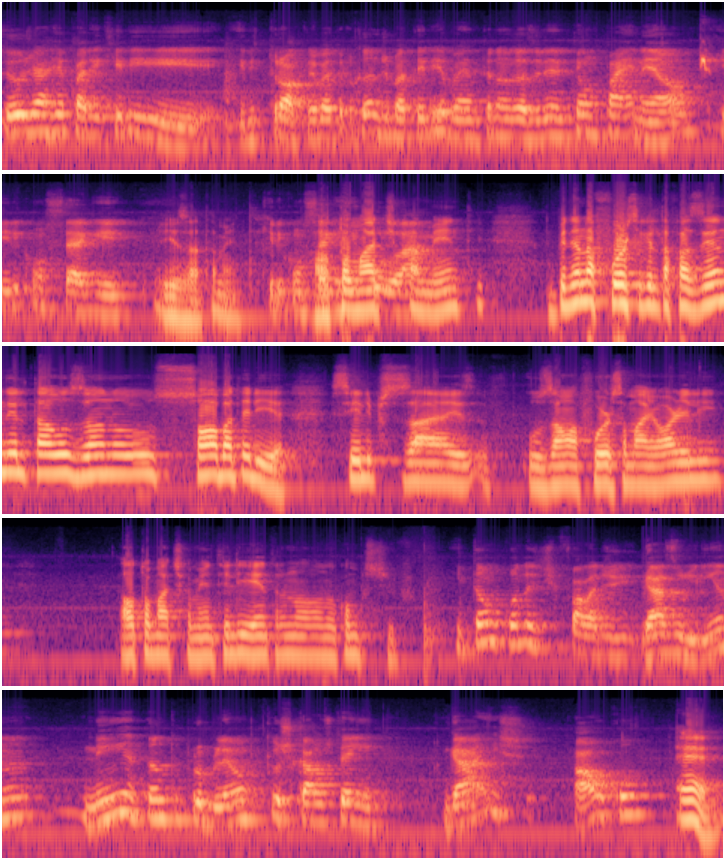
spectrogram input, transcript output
eu já reparei que ele, ele troca, ele vai trocando de bateria, vai entrando gasolina, ele tem um painel que ele consegue. Exatamente. Que ele consegue Automaticamente, dependendo da força que ele está fazendo, ele está usando só a bateria. Se ele precisar usar uma força maior, ele automaticamente ele entra no, no combustível. Então, quando a gente fala de gasolina, nem é tanto problema, porque os carros têm gás, álcool. É.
